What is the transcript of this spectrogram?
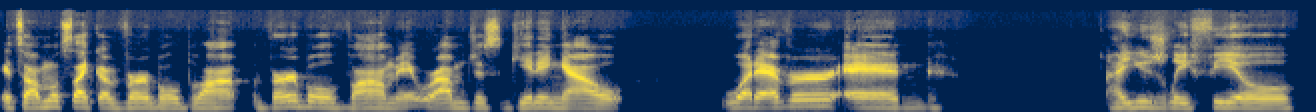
it's almost like a verbal verbal vomit where I'm just getting out whatever and I usually feel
